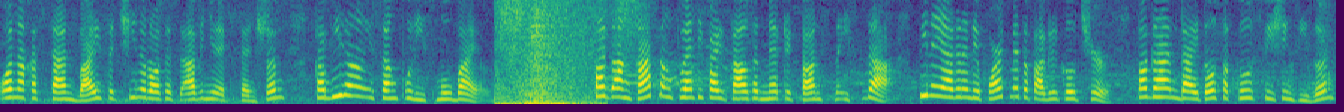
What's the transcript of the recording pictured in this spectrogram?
o naka-standby sa Chino Rosas Avenue Extension kabilang ang isang police mobile. Pag-angkat ng 25,000 metric tons na isda, pinayagan ng Department of Agriculture. Paghahanda ito sa close fishing season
